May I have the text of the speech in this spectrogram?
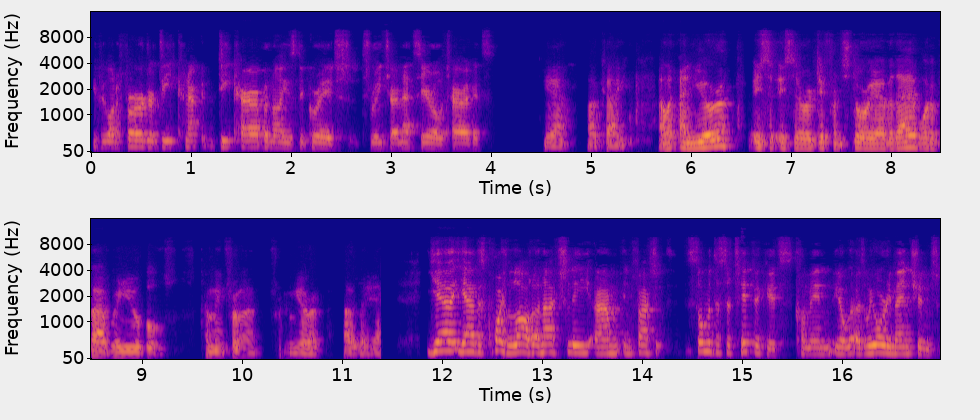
if we want to further decarbonize the grid to reach our net zero targets. Yeah, okay. And Europe, is, is there a different story over there? What about renewables coming from, from Europe? Over here? Yeah, yeah, there's quite a lot. And actually, um, in fact, some of the certificates come in, you know, as we already mentioned,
